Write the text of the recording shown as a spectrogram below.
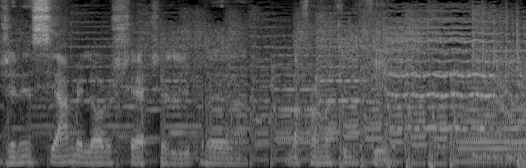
gerenciar melhor o chat ali pra, da forma que ele queira.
